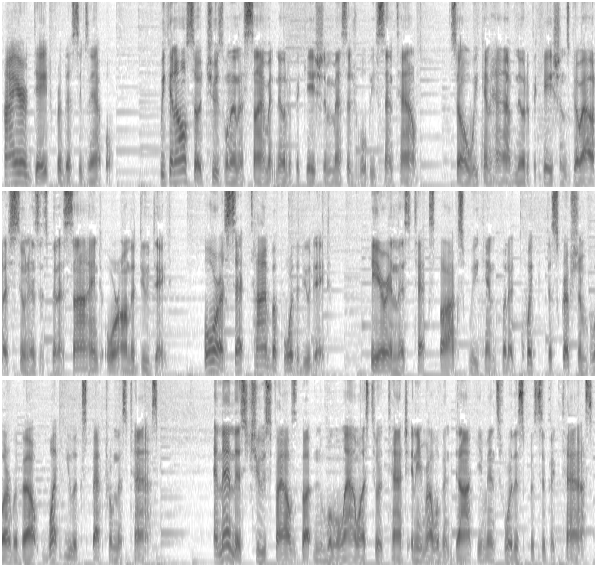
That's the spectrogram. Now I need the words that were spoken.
hire date for this example. We can also choose when an assignment notification message will be sent out, so we can have notifications go out as soon as it's been assigned or on the due date, or a set time before the due date. Here in this text box, we can put a quick description blurb about what you expect from this task. And then this Choose Files button will allow us to attach any relevant documents for this specific task.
